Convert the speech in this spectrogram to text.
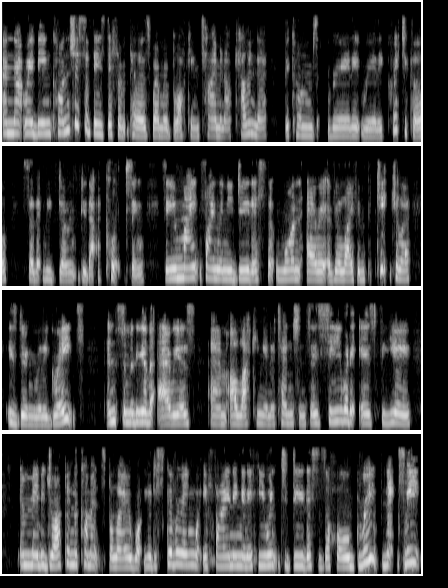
And that way, being conscious of these different pillars when we're blocking time in our calendar becomes really, really critical so that we don't do that eclipsing. So, you might find when you do this that one area of your life in particular is doing really great, and some of the other areas um, are lacking in attention. So see what it is for you and maybe drop in the comments below what you're discovering, what you're finding. And if you want to do this as a whole group next week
